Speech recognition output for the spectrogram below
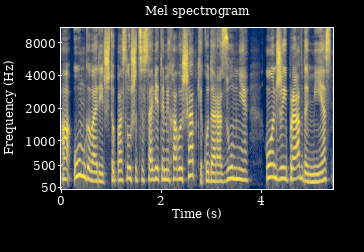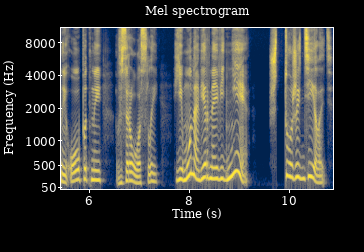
а ум говорит, что послушаться совета меховой шапки куда разумнее. Он же и правда местный, опытный, взрослый. Ему, наверное, виднее. Что же делать?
